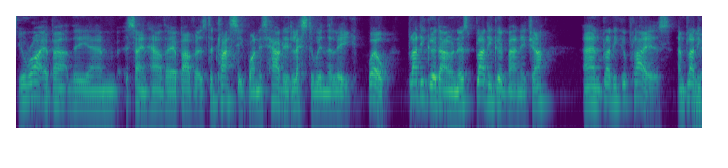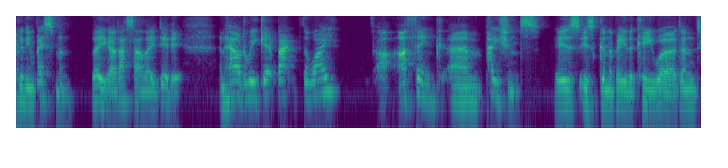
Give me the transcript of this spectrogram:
You're right about the um, saying how they're above us. The classic one is how did Leicester win the league? Well, bloody good owners, bloody good manager, and bloody good players, and bloody Yeah. good investment. There you go. That's how they did it. And how do we get back the way? I, I think um, patience is is going to be the key word. And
